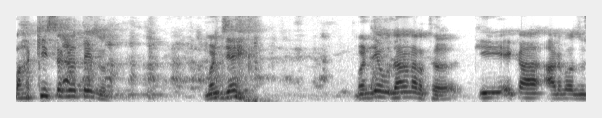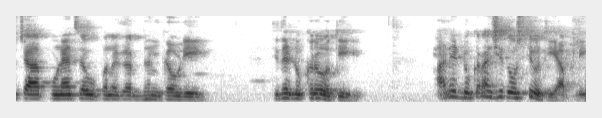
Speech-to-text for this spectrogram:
बाकी सगळं तेच होतं. म्हणजे म्हणजे उदाहरणार्थ की एका आडबाजूच्या पुण्याचं उपनगर धनकवडी तिथे डुकरं होती आणि डुकरांशी दोस्ती होती आपली.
